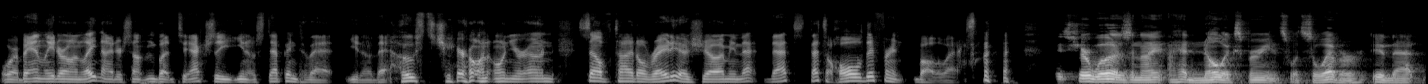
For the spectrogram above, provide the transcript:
or a band leader on late night or something, but to actually you know step into that you know that host chair on on your own self titled radio show. I mean that that's that's a whole different ball of wax. it sure was, and I I had no experience whatsoever in that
